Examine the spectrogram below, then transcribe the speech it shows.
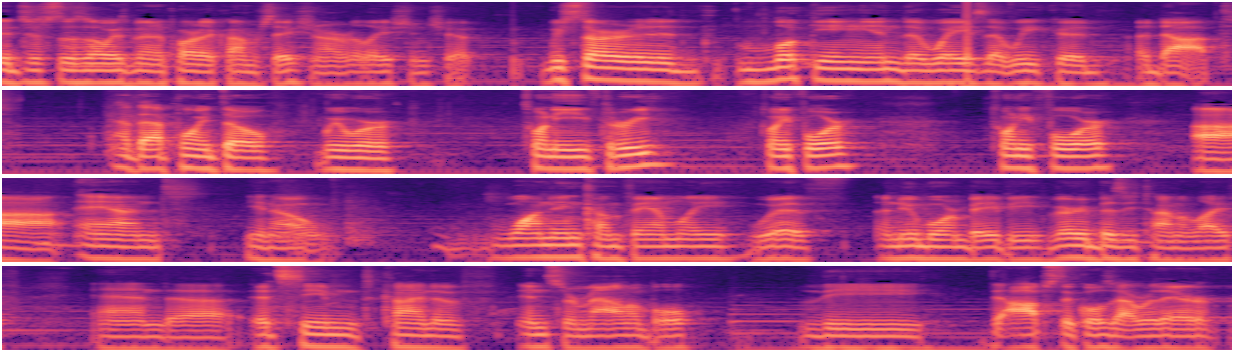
it just has always been a part of the conversation, our relationship. We started looking into ways that we could adopt. At that point, though, we were 23, 24, 24, uh, and, you know, one income family with a newborn baby, very busy time of life, and uh, it seemed kind of insurmountable the the obstacles that were there.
